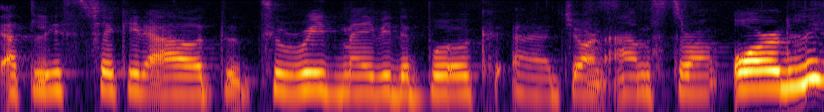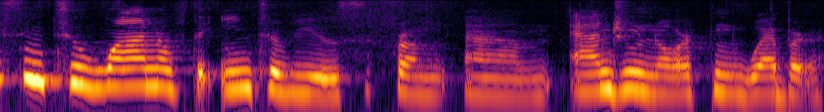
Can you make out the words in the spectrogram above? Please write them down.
at least check it out to, read maybe the book uh, john armstrong or listen to one of the interviews from um, andrew norton webber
